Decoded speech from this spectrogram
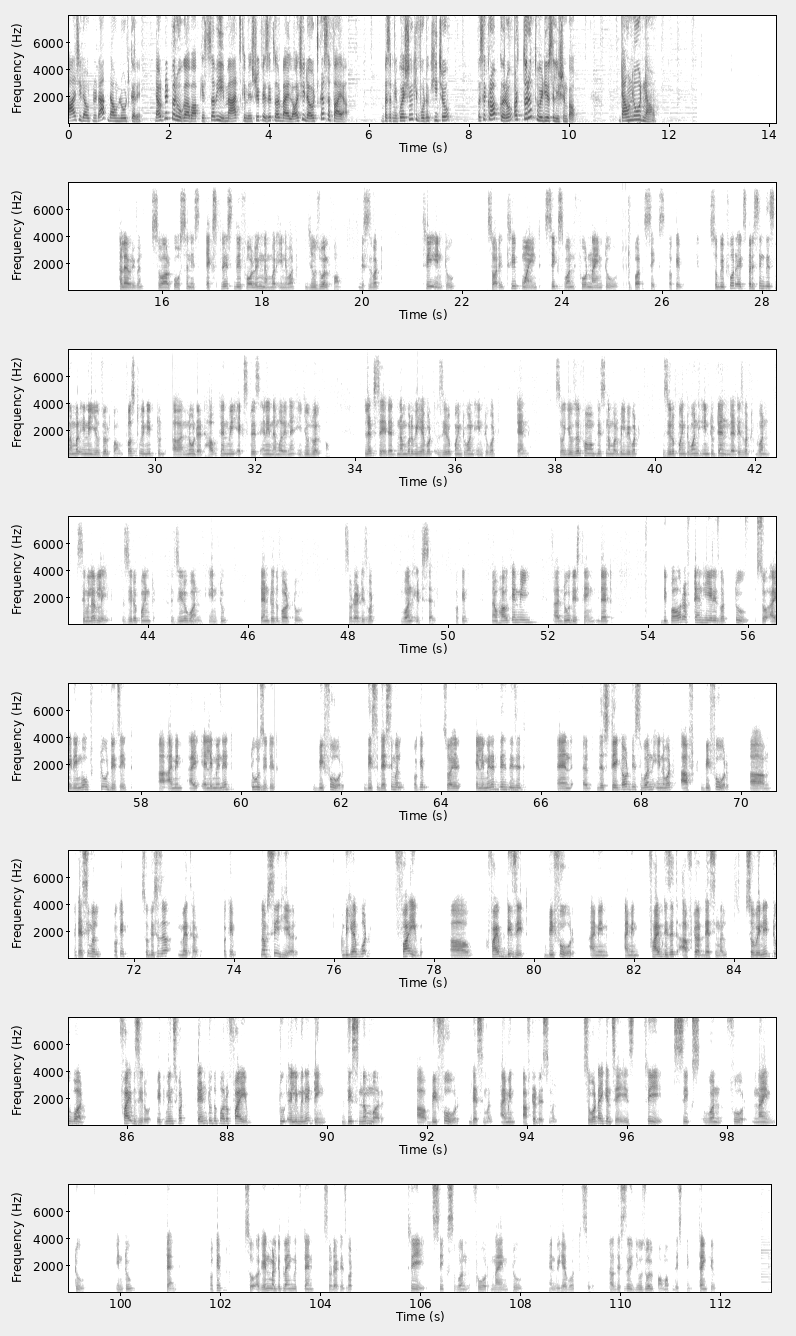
आज ही Doubtnut app download करें डाउटनेट पर होगा अब आपके सभी मैथ्स, केमिस्ट्री, फिजिक्स और बायोलॉजी डाउट्स का सफाया बस अपने क्वेश्चन की फ़ोटो खींचो, उसे क्रॉप करो और तुरंत वीडियो सोल्यूशन पाओ download now Hello everyone. So our question is, express the following number in what usual form. This is what 3 into, sorry 3.61492 per 6. Okay. So before expressing this number in a usual form, first we need to uh, know that how can we express any number in a usual form. Let's say that number we have what? 0.1 into what? 10. So usual form of this number will be what? 0.1 into 10 that is what? 1. Similarly 0.01 into 10 to the power 2 so that is what? 1 itself. Okay. Now how can we uh, do this thing that the power of 10 here is what? 2 so i remove two digit uh, i mean i eliminate two digit before this decimal okay? So i eliminate this digit and uh, just take out this one in what? After before um, decimal okay? So this is a method okay? Now see here we have what? Five uh, five digit before i mean i mean five digit after decimal so we need to what? five zero. It means what? 10 to the power of 5 to eliminating this number uh, before decimal. I mean after decimal. So what i can say is 3 6 1 4 9 2 into 10 okay? So again multiplying with 10 so that is what? 3 6 1 4 9 2 and we have what? 0 now this is a usual form of this thing. Thank you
